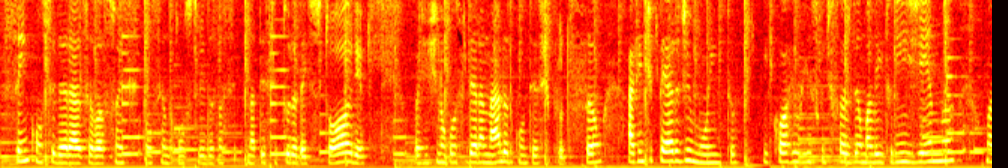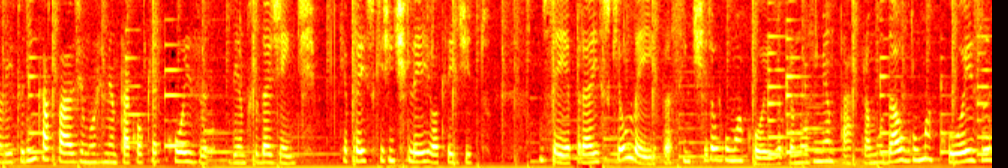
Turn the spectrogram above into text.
sem considerar as relações que estão sendo construídas na, tessitura da história, a gente não considera nada do contexto de produção, a gente perde muito e corre o risco de fazer uma leitura ingênua uma leitura incapaz de movimentar qualquer coisa dentro da gente. Que é para isso que a gente lê, eu acredito. Não sei, é para isso que eu leio, para sentir alguma coisa, para movimentar, para mudar alguma coisa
